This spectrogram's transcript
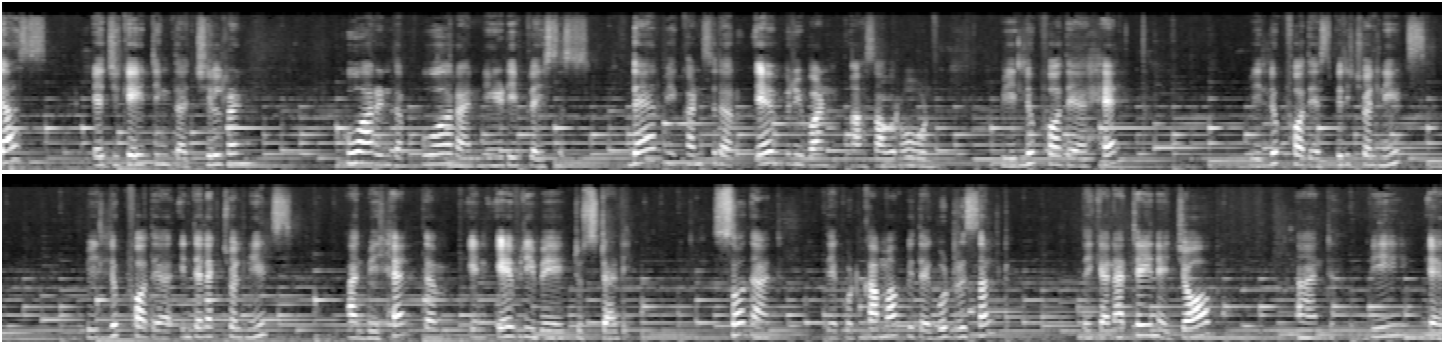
Does educating the children who are in the poor and needy places. There we consider everyone as our own. We look for their health, we look for their spiritual needs, we look for their intellectual needs, and we help them in every way to study so that they could come up with a good result, they can attain a job, and be a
